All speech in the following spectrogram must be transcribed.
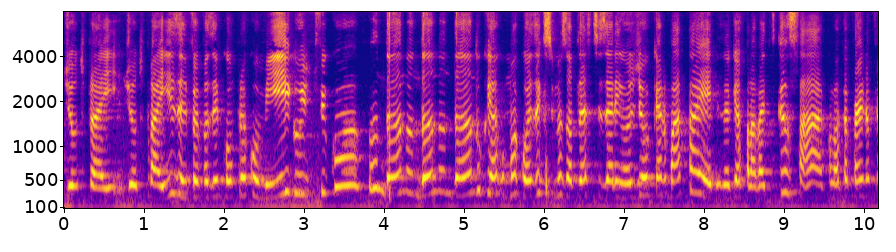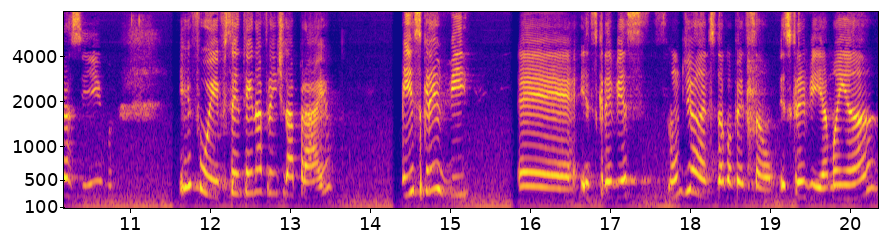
de outro, país, de outro país, ele foi fazer compra comigo e ficou andando, andando, andando, que é alguma coisa que se meus atletas fizerem hoje eu quero matar eles. Eu quero falar, vai descansar, coloca a perna para cima. E fui, sentei na frente da praia e escrevi é, escrevi um dia antes da competição. Escrevi: amanhã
